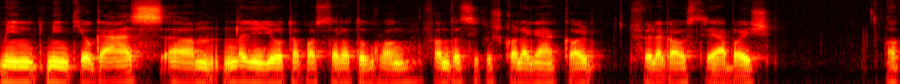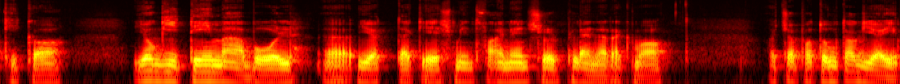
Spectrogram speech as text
mint, mint jogász. Nagyon jó tapasztalatunk van fantasztikus kollégákkal, főleg Ausztriában is, akik a jogi témából jöttek, és mint financial plannerek ma a csapatunk tagjai.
